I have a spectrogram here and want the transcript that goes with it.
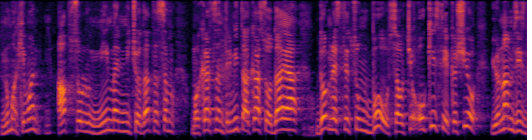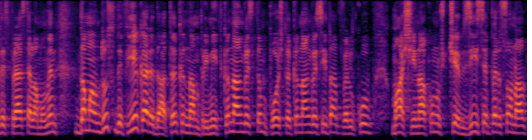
nu m-a chemat absolut nimeni niciodată să măcar să-mi trimită acasă o daia, domne, sunteți un bou sau ce, o chestie, că și eu, eu n-am zis despre astea la moment, dar m-am dus de fiecare dată când am primit, când am găsit în poștă, când am găsit altfel cu mașina, cu nu știu ce, zise personal,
